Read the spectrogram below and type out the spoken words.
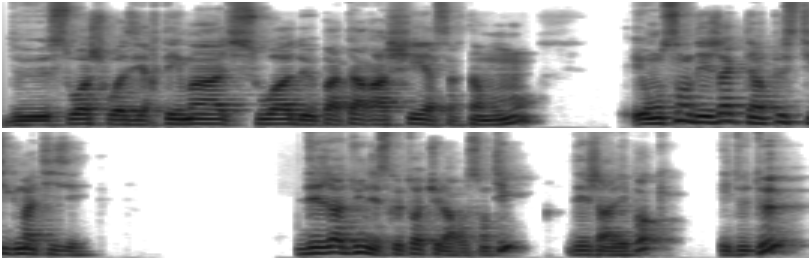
de soit choisir tes matchs, soit de pas t'arracher à certains moments, et on sent déjà que tu es un peu stigmatisé. déjà, d'une, est-ce que toi, tu l'as ressenti, déjà à l'époque? Et de deux,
